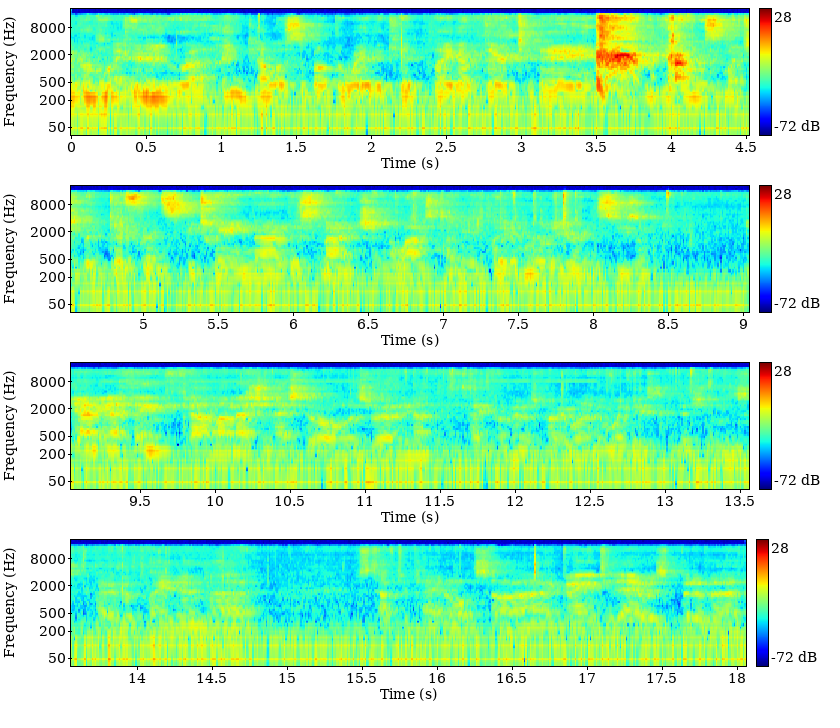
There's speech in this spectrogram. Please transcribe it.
Kevin, what can you uh, tell us about the way the kid played out there today? Did you notice much of a difference between uh, this match and the last time you played him earlier in the season? Yeah, I mean, I think um, my match in Estoril was really nothing to take from it. It was probably one of the windiest conditions I've ever played in. Uh, it was tough to play at all. So uh, going in today was a bit of a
